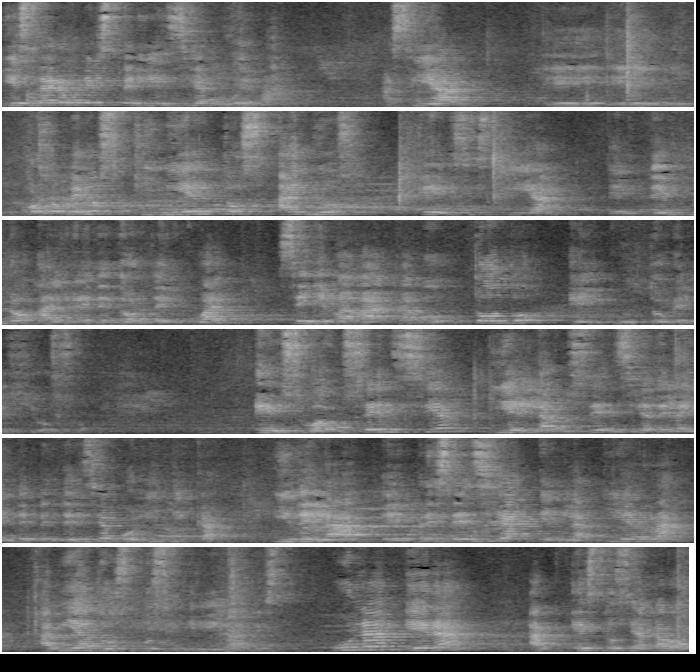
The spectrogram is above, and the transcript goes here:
Y esta era una experiencia nueva. Hacía eh, por lo menos 500 años que existía el templo alrededor del cual se llevaba a cabo todo el culto religioso. En su ausencia y en la ausencia de la independencia política y de la eh, presencia en la tierra, había dos posibilidades. Una era, esto se acabó,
